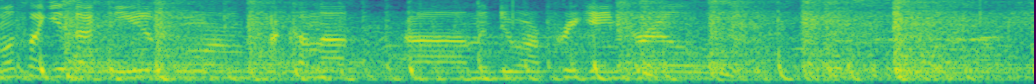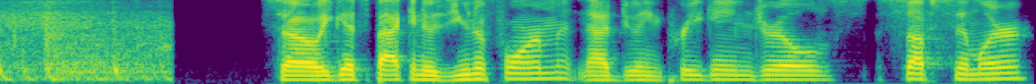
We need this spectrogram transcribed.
Once I get back in uniform, I come out um, and do our pregame drills. So he gets back into his uniform, now doing pregame drills, stuff similar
